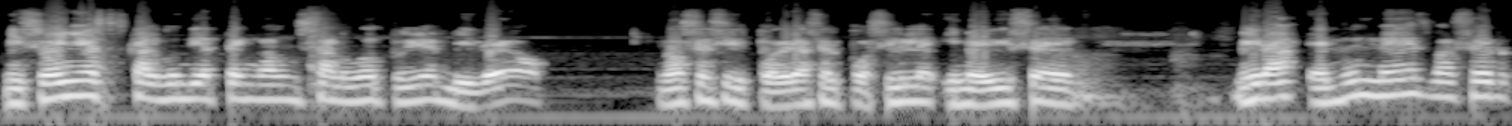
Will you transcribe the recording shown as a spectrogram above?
mi sueño es que algún día tenga un saludo tuyo en video. No sé si podría ser posible. Y me dice, mira, en un mes va a ser,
